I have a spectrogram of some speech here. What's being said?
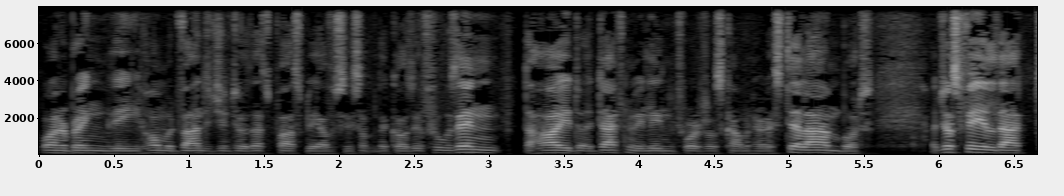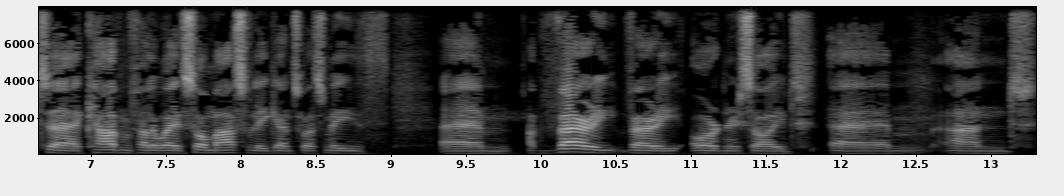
want to bring the home advantage into it, that's possibly obviously something that goes. If it was in the Hyde, I'd definitely lean towards Roscommon here. I still am, but I just feel that uh, fell away so massively against Westmeath. Um, a very, very ordinary side, um, and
